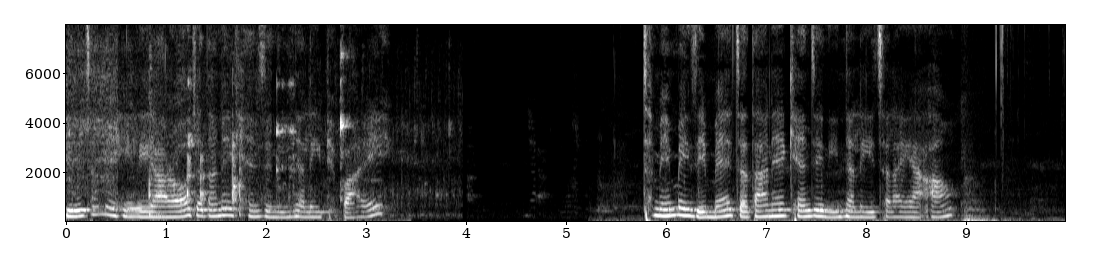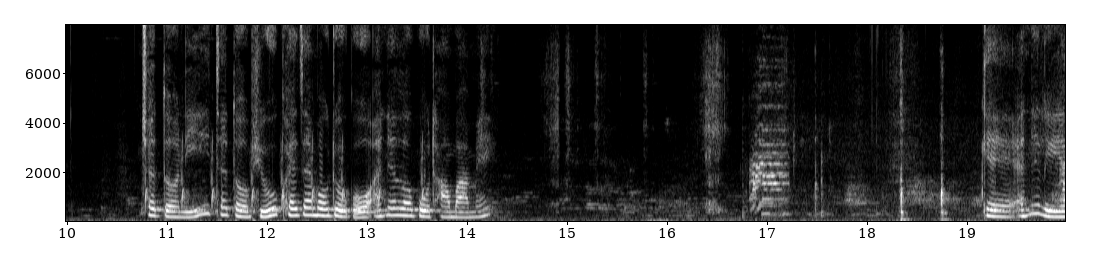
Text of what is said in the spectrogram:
ဒီနေ့ချက်မဲ့ဟင်းလေးကတော့ချက်သားနဲ့ခင်းစင်လေးနဲ့လေးဖြစ်ပါတယ်သမင်းမိတ်စီမဲ့ချက်သားနဲ့ခင်းစင်လေးနဲ့လေးချက်လိုက်ရအောင်ချက်တော်နီချက်တော်ဖြူခွဲချက်မုတ်တို့ကိုအနှစ်လောက်ပို့ထောင်းပါမယ်ကဲအနှစ်လေးရ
